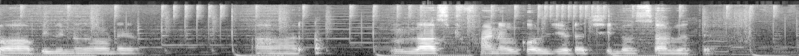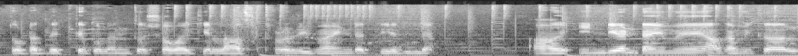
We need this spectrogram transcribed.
বা বিভিন্ন ধরনের লাস্ট ফাইনাল কল যেটা ছিল সার্ভেতে। তো ওটা দেখতে পেলেন তো সবাইকে লাস্ট রিমাইন্ডার দিয়ে দিলেন। আর ইন্ডিয়ান টাইমে আগামীকাল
